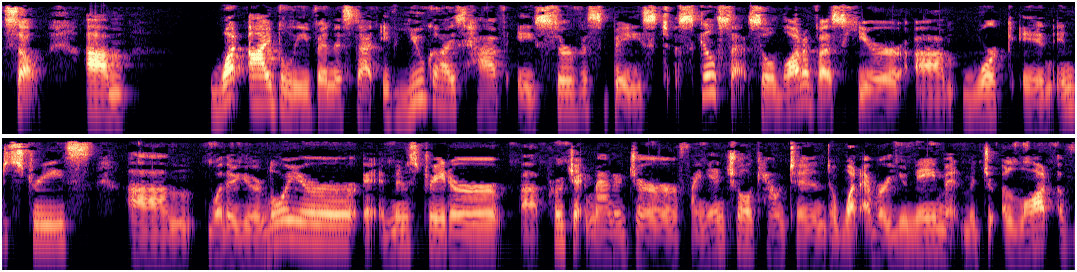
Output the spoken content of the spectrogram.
So, um, what I believe in is that if you guys have a service based skill set, so a lot of us here um, work in industries, um, whether you're a lawyer, administrator, uh, project manager, financial accountant, or whatever, you name it, a lot of,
